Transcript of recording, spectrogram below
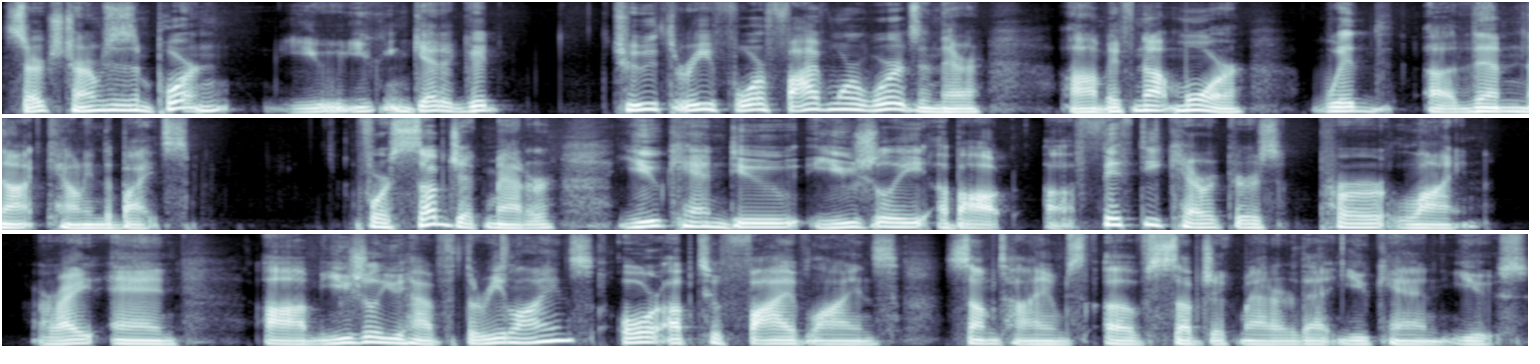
search terms is important you you can get a good two, three, four, five more words in there, um, if not more, with uh, them not counting the bytes. For subject matter, you can do usually about uh, 50 characters per line. All right. And um, usually you have three lines or up to five lines sometimes of subject matter that you can use.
